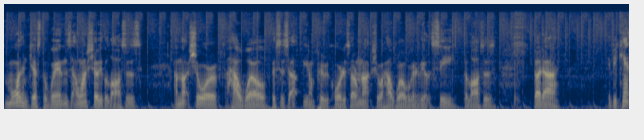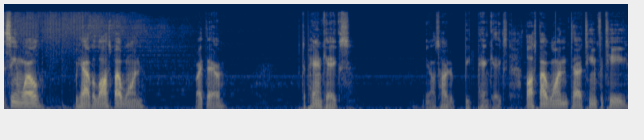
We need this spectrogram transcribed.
more than just the wins. I want to show you the losses. I'm not sure how well this is, uh, you know, pre-recorded, so I'm not sure how well we're going to be able to see the losses. But uh, if you can't see them well, we have a loss by one right there to pancakes. You know, it's hard to beat pancakes. Lost by one to Team Fatigue.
